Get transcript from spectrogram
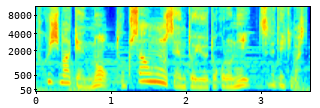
福島県の特産温泉というところに連れて行きました。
